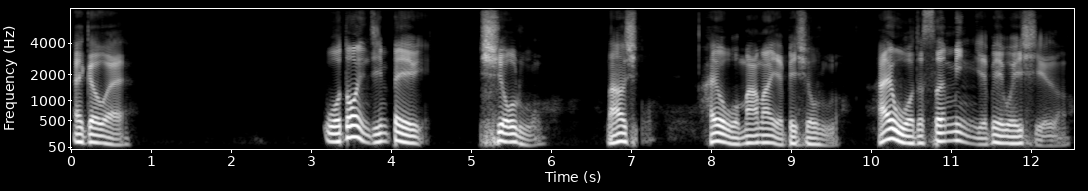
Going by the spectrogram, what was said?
哎，各位，我都已经被羞辱，然后还有我妈妈也被羞辱了。还有我的生命也被威胁了，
